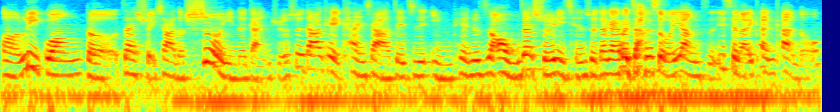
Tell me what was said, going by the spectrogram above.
呃逆光的在水下的摄影的感觉，所以大家可以看一下这支影片，就知道哦我们在水里潜水大概会长什么样子。一起来看看哦。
